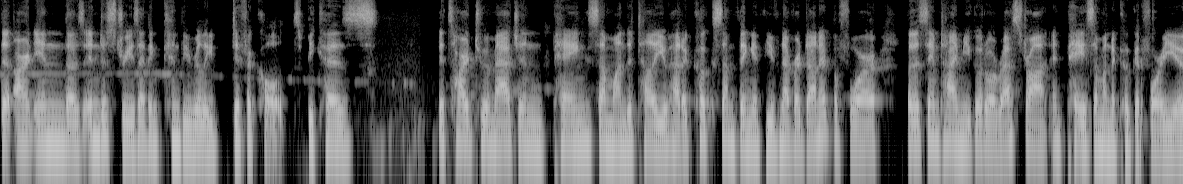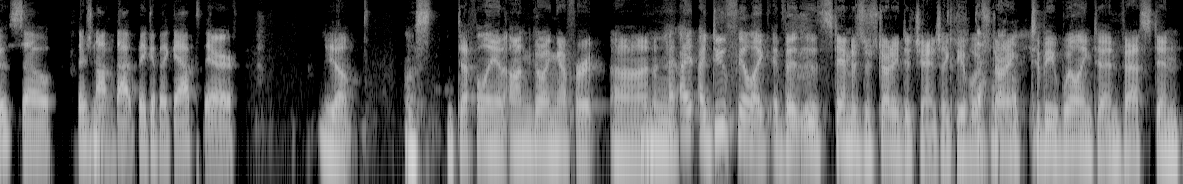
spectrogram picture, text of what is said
that aren't in those industries i think can be really difficult because it's hard to imagine paying someone to tell you how to cook something if you've never done it before but at the same time you go to a restaurant and pay someone to cook it for you so there's Yeah. not that big of a gap there Yeah. It's definitely an ongoing effort. Uh, and Mhm. I, I do feel like the, the standards are starting to change. Like people are starting to be willing to invest in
